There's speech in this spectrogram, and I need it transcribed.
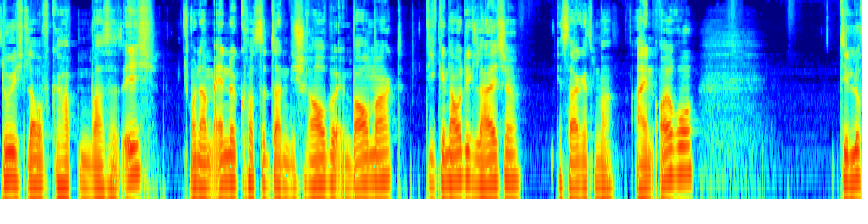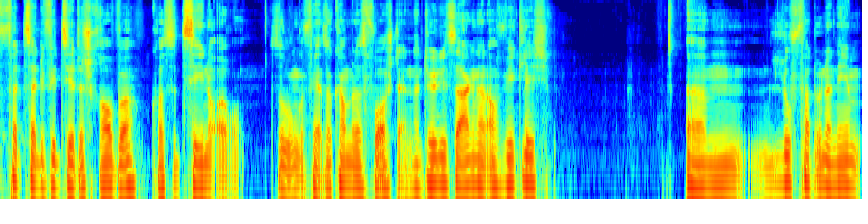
Durchlauf gehabt und was weiß ich. Und am Ende kostet dann die Schraube im Baumarkt, die genau die gleiche, ich sage jetzt mal 1 Euro. Die luftfahrtzertifizierte Schraube kostet 10 Euro. So ungefähr, so kann man das vorstellen. Natürlich sagen dann auch wirklich ähm, Luftfahrtunternehmen,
